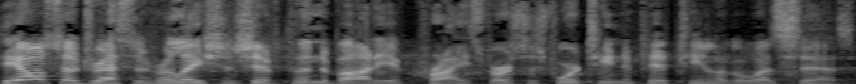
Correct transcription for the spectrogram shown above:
He also addresses relationships within the body of Christ. Verses 14 and 15, look at what it says.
